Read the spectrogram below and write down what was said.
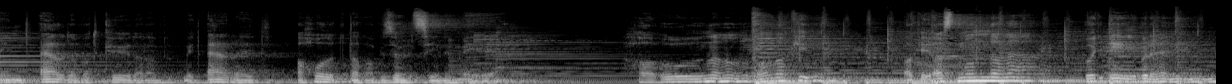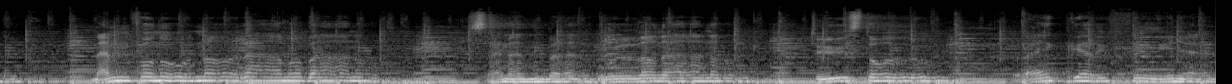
mint eldobott kődarab, mit elrejt a holt tavak zöld színű mélye. Ha volna valaki, aki azt mondaná, hogy ébredj, nem fonódna rám a bánat, szemembe hullanának tűztollú reggeli fények,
